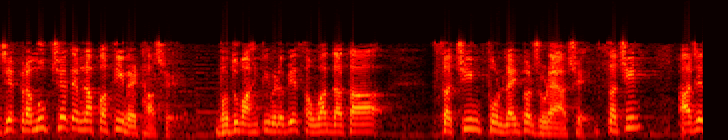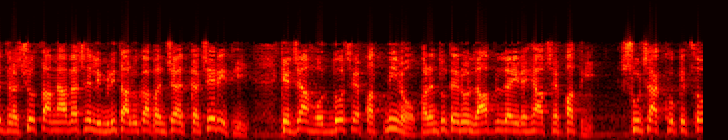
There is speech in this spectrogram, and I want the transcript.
જે પ્રમુખ છે તેમના પતિ બેઠા છે. વધુ માહિતી મેળવીએ. સંવાદદાતા સચિન ફોનલાઈન પર જોડાયા છે. સચિન, આજે દ્રશ્યો સામે આવ્યા છે લીંબડી તાલુકા પંચાયત કચેરીથી કે જ્યાં હોદ્દો છે પત્નીનો, પરંતુ તેનો લાભ લઈ રહ્યા છે પતિ. શું છે આખો કિસ્સો?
